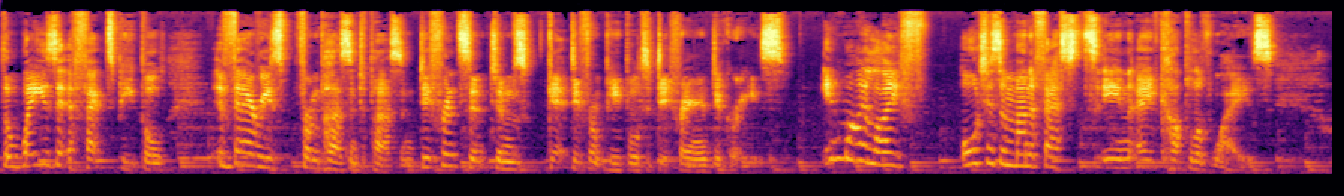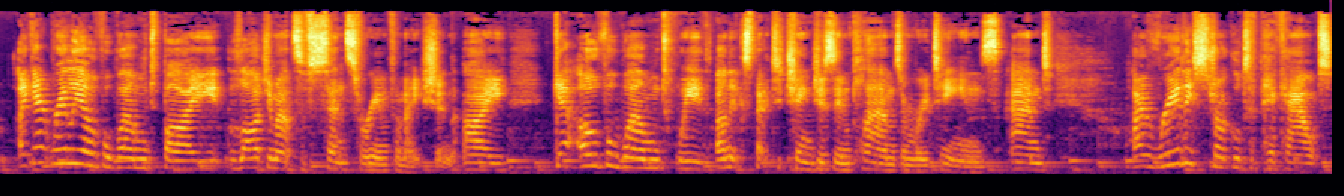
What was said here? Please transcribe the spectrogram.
the ways it affects people varies from person to person. Different symptoms get different people to differing degrees. In my life, autism manifests in a couple of ways. I get really overwhelmed by large amounts of sensory information. I get overwhelmed with unexpected changes in plans and routines, and I really struggle to pick out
